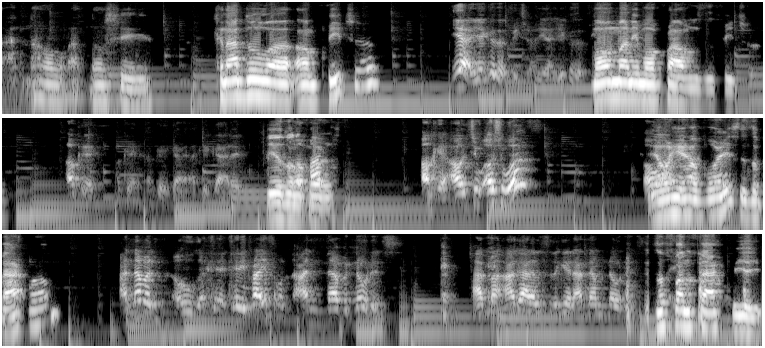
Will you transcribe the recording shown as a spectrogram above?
I know, I know she. Can I do a um feature? yeah, yeah, a feature. Yeah, you a feature. More money, more problems. is a feature. Okay, okay, okay, got it. Okay, got it. She is on the Oh, my- chorus. Okay. Oh, she, oh, she was. Oh, You don't hear her voice? Is the background? I never. Oh, Katie Price. I never noticed. I, I gotta listen again. I never noticed. It's a fun fact for your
